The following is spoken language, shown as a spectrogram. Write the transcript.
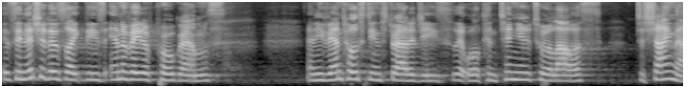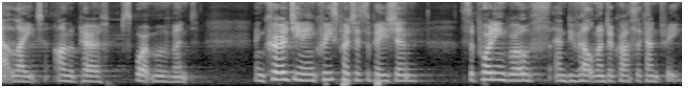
It's initiatives like these innovative programs and event hosting strategies that will continue to allow us to shine that light on the parasport movement, encouraging increased participation, supporting growth and development across the country.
